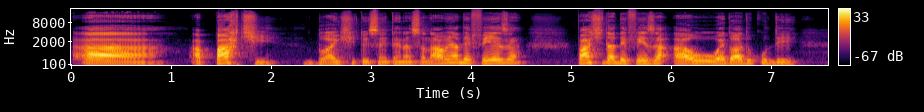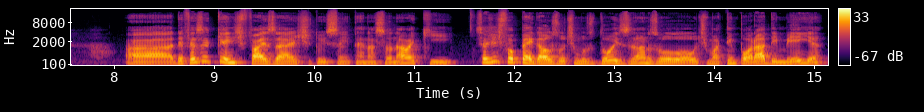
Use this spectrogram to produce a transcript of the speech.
a, a parte da instituição internacional e a defesa, parte da defesa ao Eduardo Cudê. A defesa que a gente faz à instituição internacional é que, se a gente for pegar os últimos dois anos, ou a última temporada e meia,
